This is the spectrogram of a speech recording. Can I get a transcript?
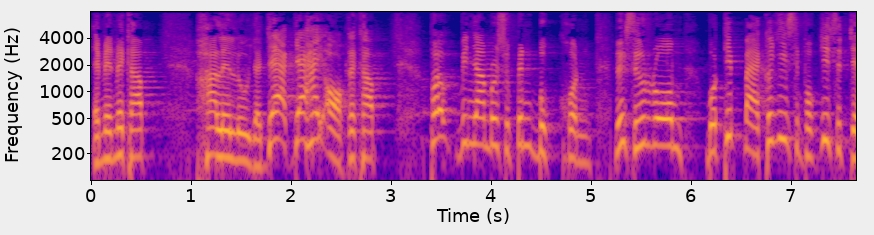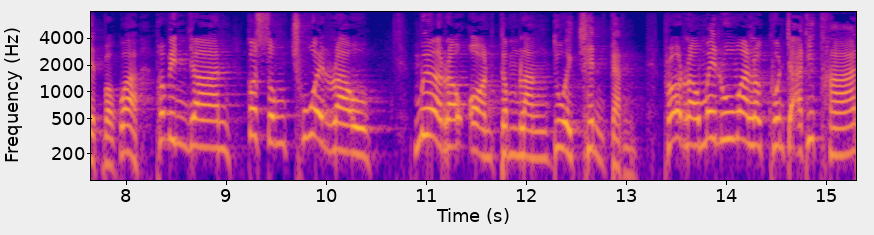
เอเมนไหมครับฮาเลลูยาแยกแยกให้ออกนะครับ พระวิญญาณบริสุทธิ์เป็นบุคคล หนังสือโรมบทที่8ข้อ26 27บอกว่า พระวิญญาณก็ทรงช่วยเราเมื่อเราอ่อนกำลังด้วยเช่นกัน เพราะเราไม่รู้ว่าเราควรจะอธิษฐาน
